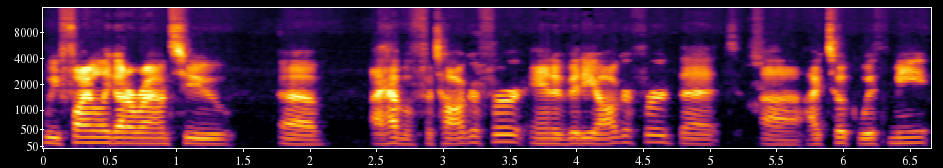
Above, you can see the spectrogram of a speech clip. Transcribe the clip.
we finally got around to. Uh, I have a photographer and a videographer that uh, I took with me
